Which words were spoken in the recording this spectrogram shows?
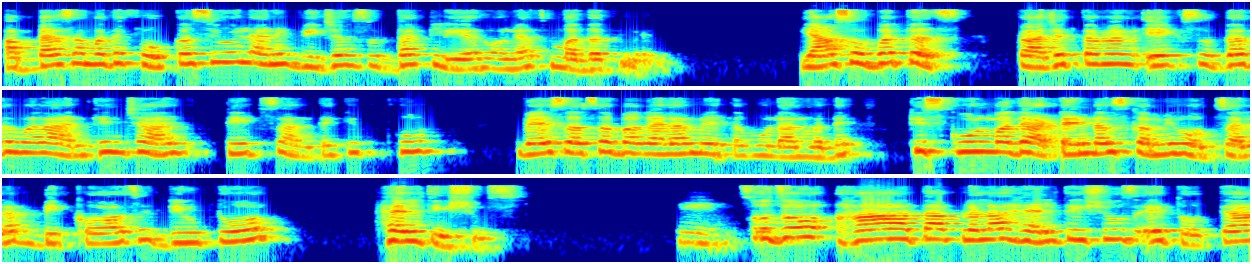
अभ्यासामध्ये फोकस होईल आणि विजन सुद्धा क्लिअर होण्यास मदत मिळेल. यासोबतच प्राजक्ता मॅम एक सुद्धा तुम्हाला आणखीन छान टिप सांगते की खूप वेळेस असं बघायला मिळतं मुलांमध्ये की स्कूलमध्ये अटेंडन्स कमी होत चालला because due to health issues. So जो हा आता आपल्याला हेल्थ इश्यूज येतो त्या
